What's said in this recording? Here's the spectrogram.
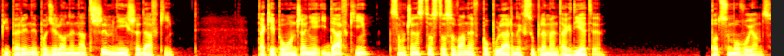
piperyny podzielone na trzy mniejsze dawki. Takie połączenie i dawki są często stosowane w popularnych suplementach diety. Podsumowując,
